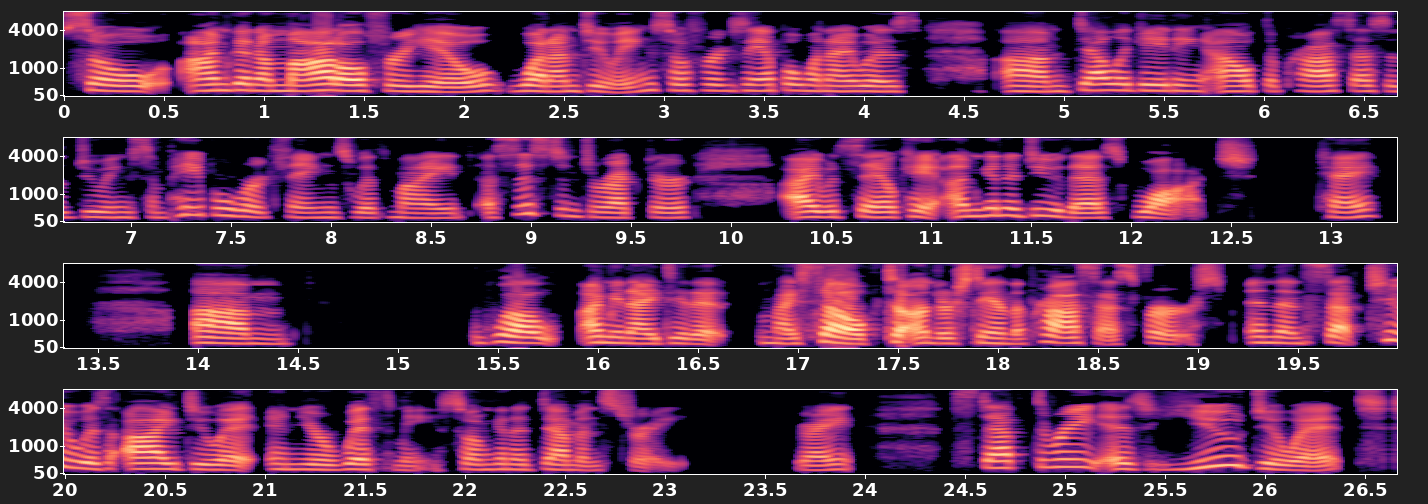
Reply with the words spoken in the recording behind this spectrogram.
So I'm going to model for you what I'm doing. So, for example, when I was um, delegating out the process of doing some paperwork things with my assistant director, I would say, okay, I'm going to do this, watch. Okay. Um, well, I mean, I did it myself to understand the process first. And then step two is I do it and you're with me. So I'm going to demonstrate, right? Step three is you do it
